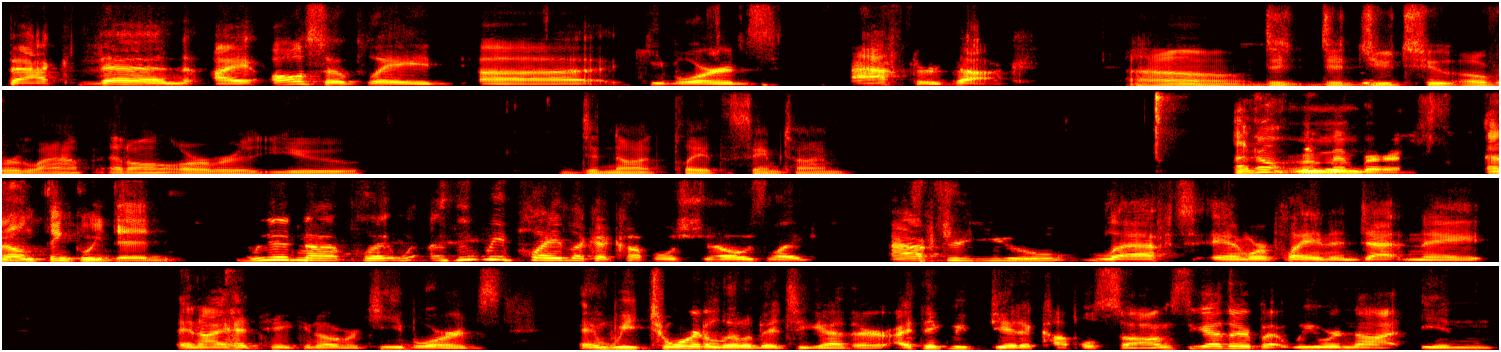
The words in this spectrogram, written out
back then, I also played uh, keyboards after Duck. Oh, did did you two overlap at all, or were you did not play at the same time? I don't remember. I don't think we did. We did not play. I think we played like a couple of shows, like after you left and we're playing in Detonate, and I had taken over keyboards, and we toured a little bit together. I think we did a couple songs together, but we were not in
